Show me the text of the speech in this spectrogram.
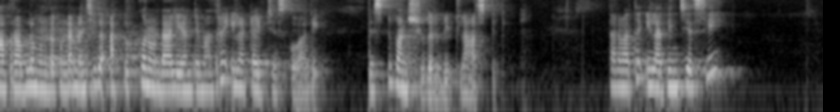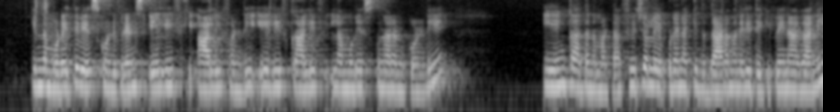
ఆ ప్రాబ్లం ఉండకుండా మంచిగా అతుక్కొని ఉండాలి అంటే మాత్రం ఇలా టైట్ చేసుకోవాలి. జస్ట్ వన్ షుగర్ బీట్ లాస్ట్కి. తర్వాత ఇలా దించేసి కింద ముడైతే వేసుకోండి ఫ్రెండ్స్. ఏ లీఫ్కి ఆ లీఫ్ అండి. ఏ లీఫ్కి ఆ లీఫ్ ఇలా ముడేసుకున్నారనుకోండి ఏం కాదనమాట ఫ్యూచర్లో ఎప్పుడైనా కింద దారం అనేది తెగిపోయినా కానీ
